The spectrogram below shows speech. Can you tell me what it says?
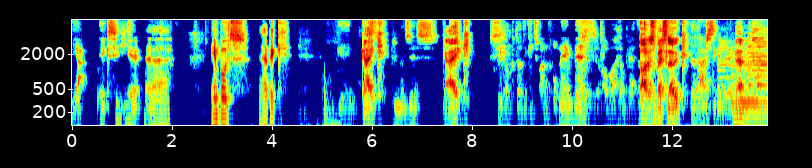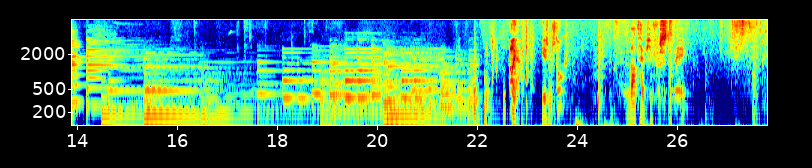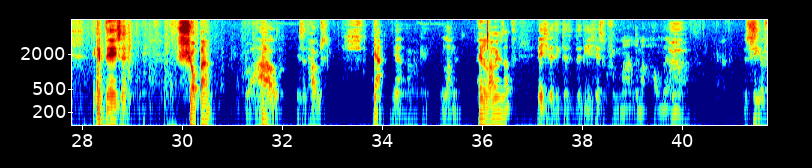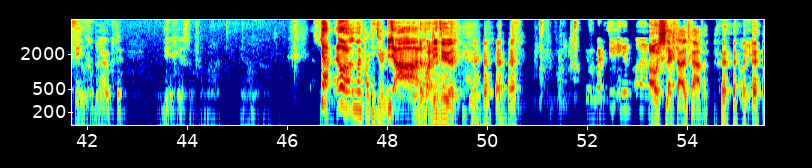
Ja, ik zie hier uh, input heb ik. Kijk. Prima 6. Kijk. Ik zie ook dat ik iets aan het opnemen ben. Dat is ook wel heel prettig. Oh, dat is best leuk. Dat is hartstikke leuk. Ja. Oh ja, hier is mijn stok. Wat heb je voor stok? Twee. Ik heb deze Chopin. Wauw. Is het hout? Ja, Ja, oh, oké. Een lange. hele lang is dat. Weet je dat ik de, de dirigeerstok van maanden in mijn handen heb? Zeer veel gebruikte dirigeerstok van uh, in handen gehad. Ja, oh, mijn partituur niet. Ja, de partituur. Ik heb een partituur in het... Oh, slechte uitgave. oh ja.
